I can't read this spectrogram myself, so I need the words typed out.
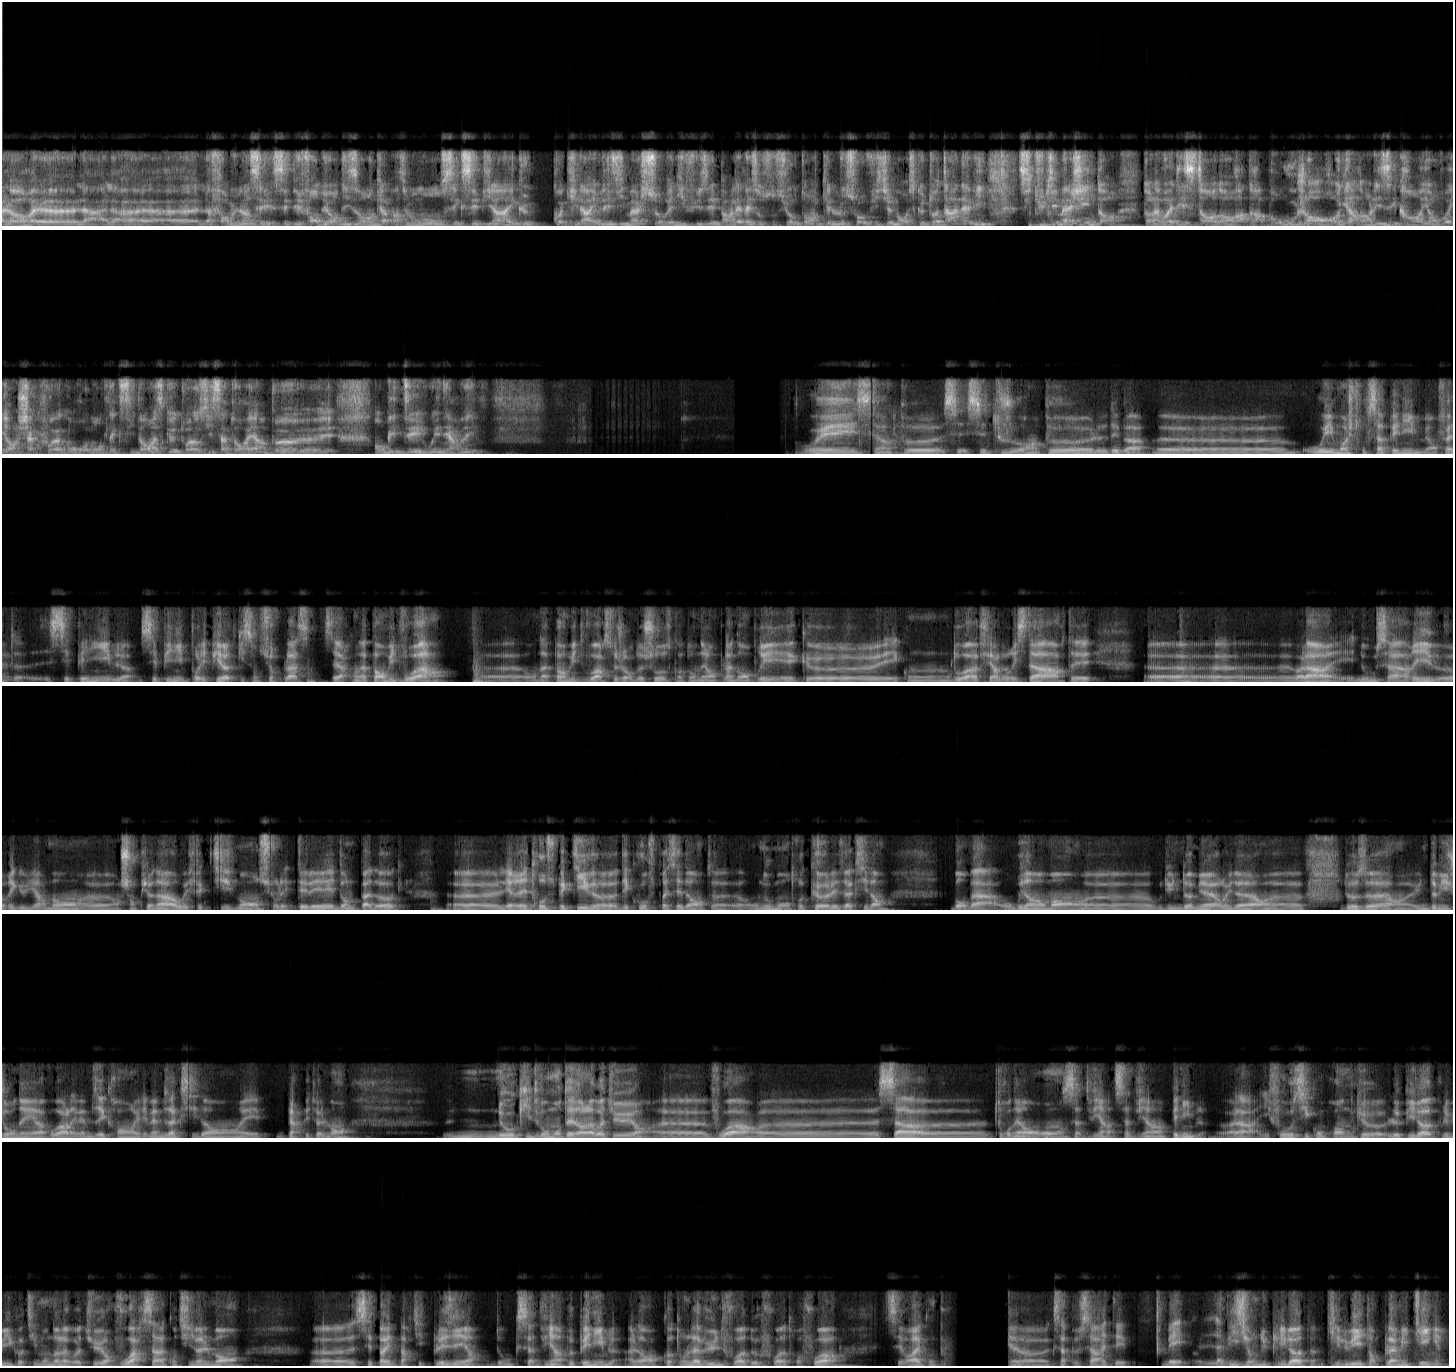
Alors, euh, la, la, la, Formule 1 s'est défendue en disant qu'à partir du moment où on sait que c'est bien et que quoi qu'il arrive, les images seraient diffusées par les réseaux sociaux autant qu'elles le soient officiellement. Est-ce que toi, tu as un avis? Si tu t'imagines dans, dans la voie des stands, en drapeau rouge, en regardant les écrans et en voyant à chaque fois qu'on remonte l'accident, est-ce que toi aussi, ça t'aurait un peu euh, embêté ou énervé? Oui, c'est un peu, c'est toujours un peu euh, le débat. Euh, oui, moi je trouve ça pénible, mais en fait c'est pénible, c'est pénible pour les pilotes qui sont sur place. C'est-à-dire qu'on n'a pas envie de voir, euh, on n'a pas envie de voir ce genre de choses quand on est en plein Grand Prix et que et qu'on doit faire le restart et euh, voilà. Et nous ça arrive régulièrement en championnat où effectivement sur les télés, dans le paddock euh, les rétrospectives euh, des courses précédentes, euh, on nous montre que les accidents. Bon, bah, au bout d'un moment, au bout d'une demi-heure, une heure, deux heures, une demi-journée à voir les mêmes écrans et les mêmes accidents et perpétuellement, nous qui devons monter dans la voiture, voir ça tourner en rond, ça devient, ça devient pénible. Voilà, il faut aussi comprendre que le pilote, lui, quand il monte dans la voiture, voir ça continuellement, euh, c'est pas une partie de plaisir, donc ça devient un peu pénible. Alors quand on l'a vu une fois, deux fois, trois fois, c'est vrai qu'on peut euh, que ça peut s'arrêter. Mais la vision du pilote, qui lui est en plein meeting,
